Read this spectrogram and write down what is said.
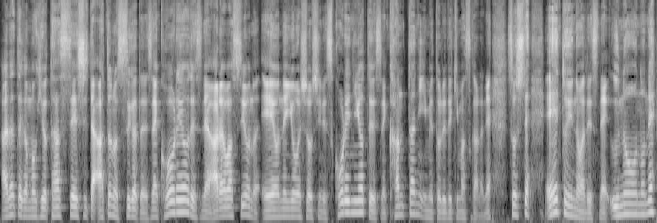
あなたが目標達成した後の姿ですね。これをですね、表すような絵をね、用意してほしいんです。これによってですね、簡単にイメトレできますからね。そして、絵というのはですね、右脳のね、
